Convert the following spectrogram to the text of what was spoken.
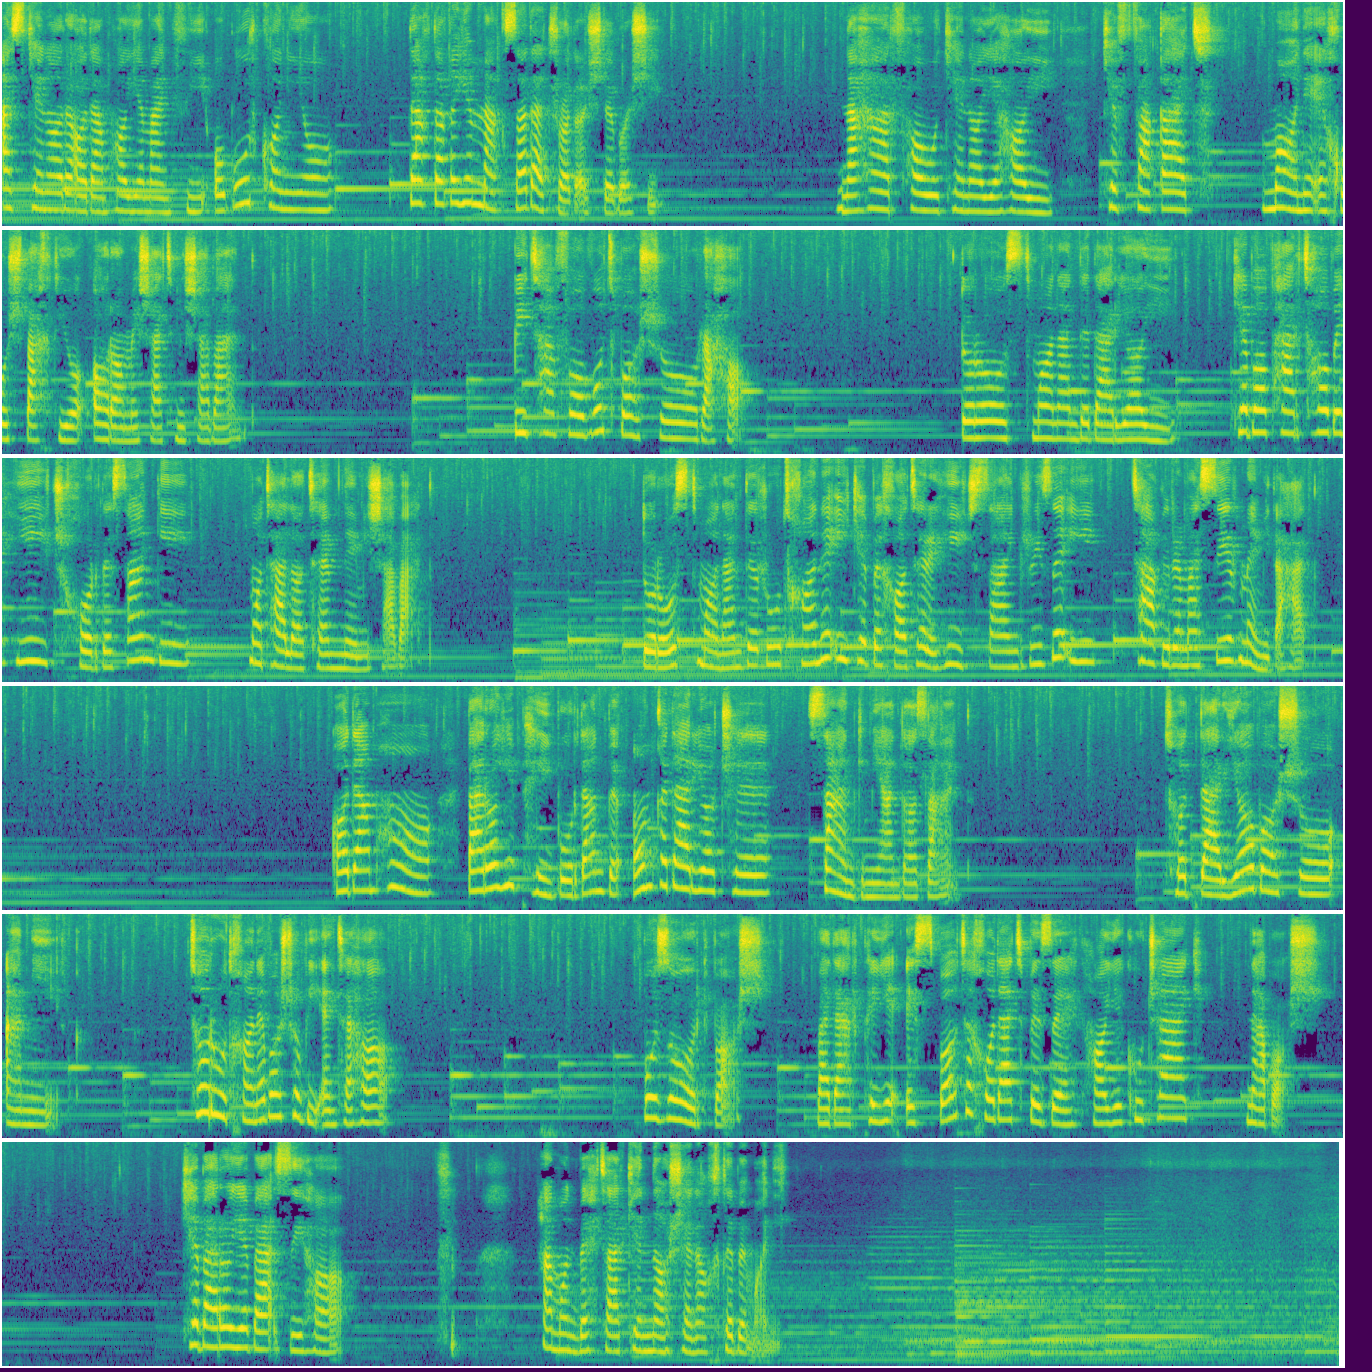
از کنار آدمهای منفی عبور کنی و دغدغه مقصدت را داشته باشی. نه حرفها و کنایه هایی که فقط مانع خوشبختی و آرامشت می شوند بی تفاوت باش و رها. درست مانند دریایی که با پرتاب هیچ خرده سنگی متلاطم نمی شود درست مانند رودخانه ای که به خاطر هیچ سنگ ریزه ای تغییر مسیر نمی دهد آدمها برای پی بردن به عمق دریاچه سنگ می اندازند تو دریا باش و عمیق. تو رودخانه باش و بی انتها بزرگ باش. و در پی اثبات خودت به ذهنهای کوچک نباش. که برای بعضیها همان بهتر که ناشناخته بمانی.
